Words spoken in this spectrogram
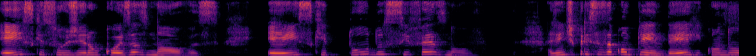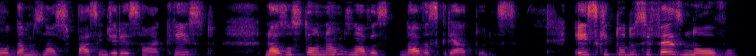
Eis que surgiram coisas novas, eis que tudo se fez novo. A gente precisa compreender que quando damos nosso passo em direção a Cristo, nós nos tornamos novas, novas criaturas. Eis que tudo se fez novo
